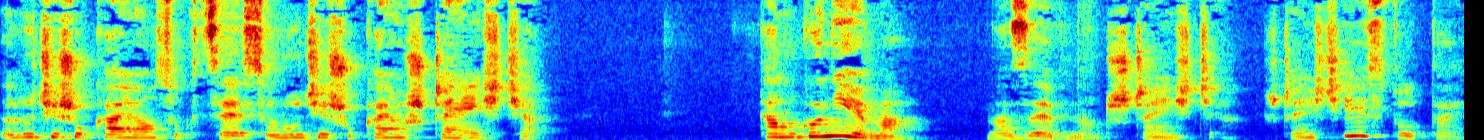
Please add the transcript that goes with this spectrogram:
ludzie szukają sukcesu, ludzie szukają szczęścia. Tam go nie ma na zewnątrz szczęścia. Szczęście jest tutaj.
